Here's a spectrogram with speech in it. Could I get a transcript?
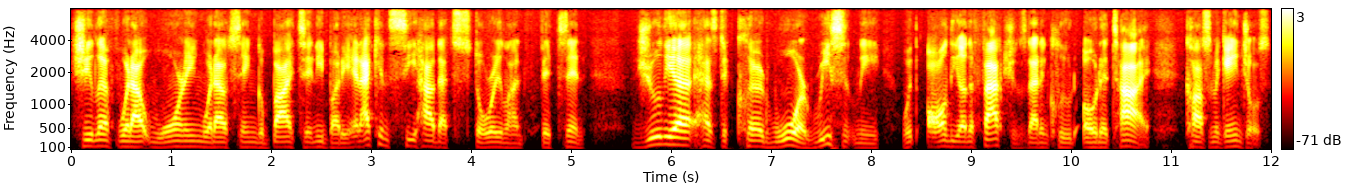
she left without warning, without saying goodbye to anybody. And I can see how that storyline fits in. Julia has declared war recently with all the other factions that include Oedo Tai, Cosmic Angels,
